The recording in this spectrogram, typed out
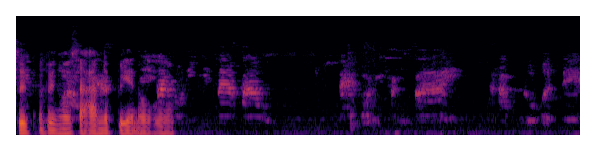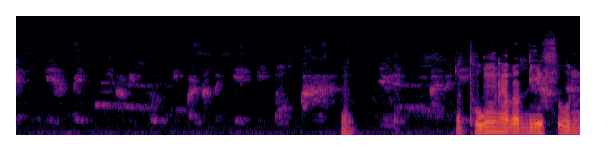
สึกมันเป็นข้าวสารแล้วเปลี่ยนออกเลยครับ รถทุงนะครับรถดีศูนย์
